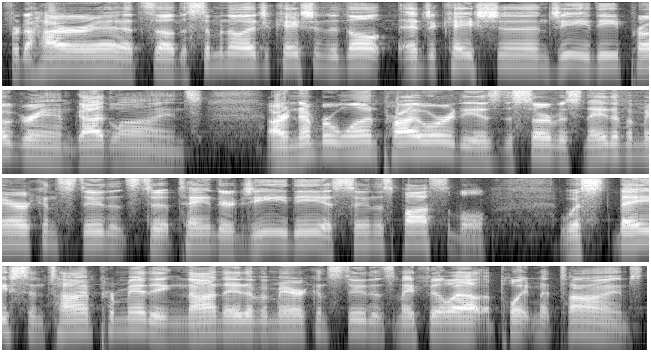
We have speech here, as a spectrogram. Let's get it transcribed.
for the higher ed. So the Seminole Education Adult Education GED program guidelines. Our number one priority is to service Native American students to obtain their GED as soon as possible. With space and time permitting, non Native American students may fill out appointment times.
